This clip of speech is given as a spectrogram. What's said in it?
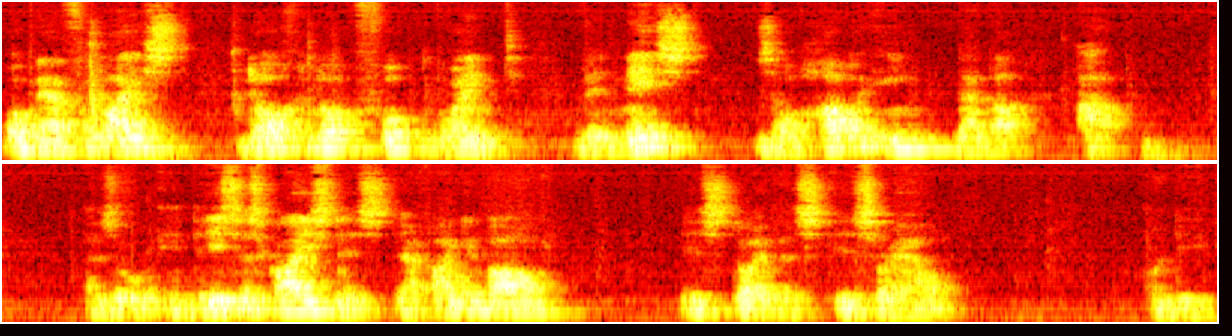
ob er vielleicht doch noch Frucht bringt. Wenn nicht, so haue ihn danach ab. Also in dieses Gleichnis, der Feigenbaum ist dort das Israel und die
